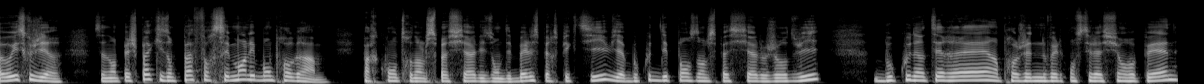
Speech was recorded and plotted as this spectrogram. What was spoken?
Vous voyez ce que je veux dire Ça n'empêche pas qu'ils n'ont pas forcément les bons programmes. Par contre, dans le spatial, ils ont des belles perspectives. Il y a beaucoup de dépenses dans le spatial aujourd'hui beaucoup d'intérêt, un projet de nouvelle constellation européenne.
